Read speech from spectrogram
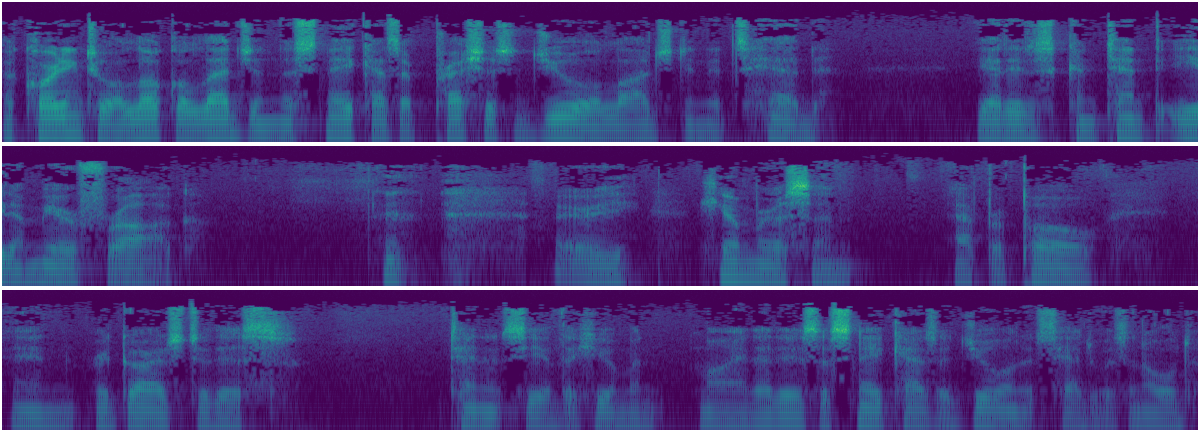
according to a local legend, the snake has a precious jewel lodged in its head, yet it is content to eat a mere frog. very humorous and apropos in regards to this tendency of the human mind. That is, the snake has a jewel in its head was an old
